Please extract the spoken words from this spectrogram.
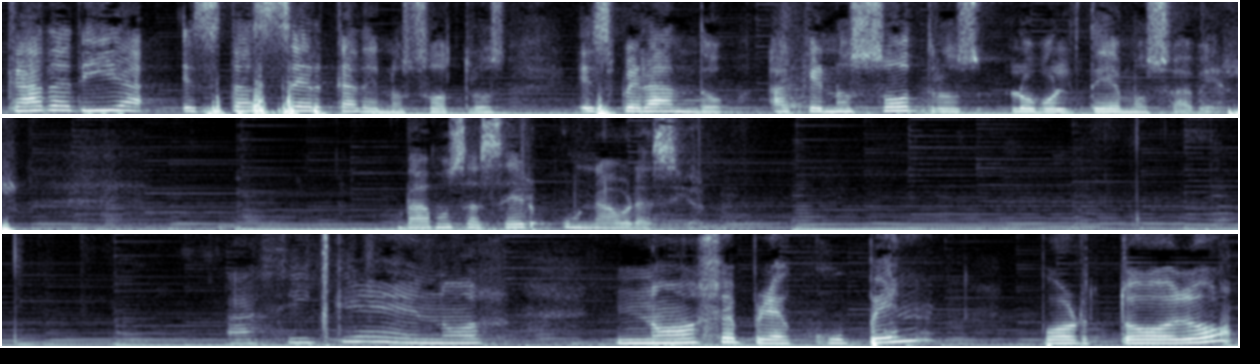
cada día está cerca de nosotros, esperando a que nosotros lo volteemos a ver. Vamos a hacer una oración. Así que no, no se preocupen por todo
